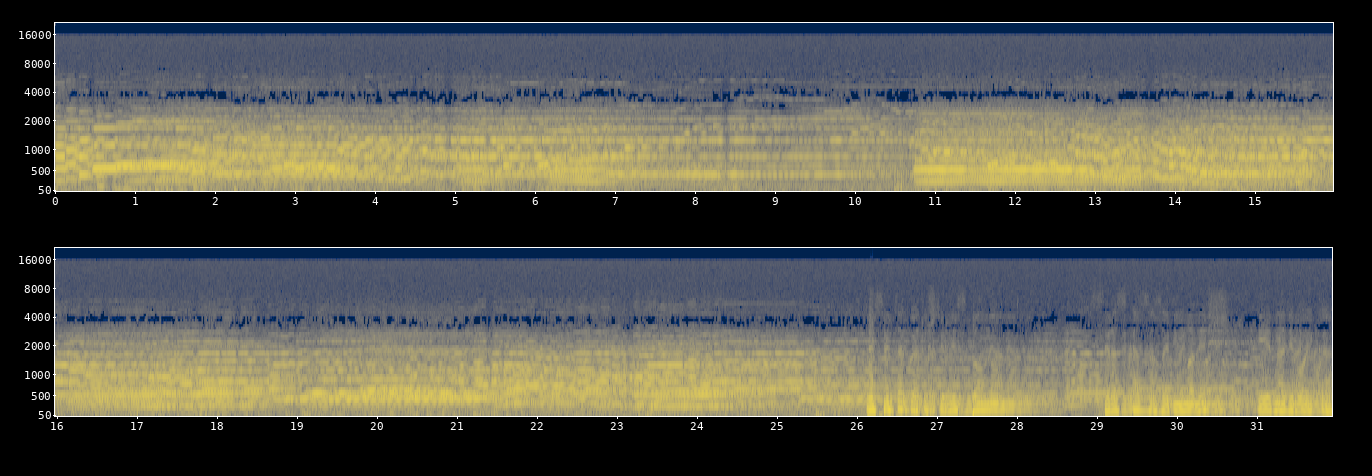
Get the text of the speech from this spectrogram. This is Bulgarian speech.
Presenta agora os teus pão се разказва за един младеж и една девойка.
